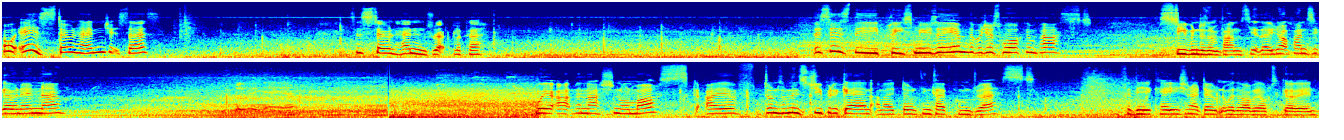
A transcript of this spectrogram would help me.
Oh, it is Stonehenge, it says. It's a Stonehenge replica. This is the police museum that we're just walking past. Stephen doesn't fancy it though. You not fancy going in now? We're at the National Mosque. I have done something stupid again and I don't think I've come dressed for the occasion. I don't know whether I'll be able to go in.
